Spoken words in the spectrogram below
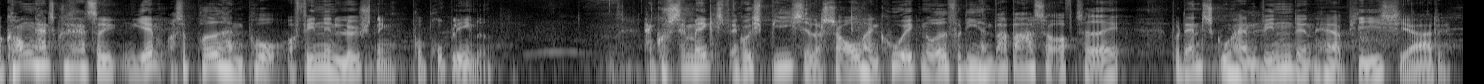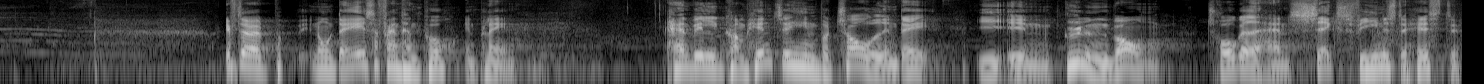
Og kongen han skulle sig hjem, og så prøvede han på at finde en løsning på problemet. Han kunne simpelthen ikke, han kunne ikke spise eller sove, han kunne ikke noget, fordi han var bare så optaget af, hvordan skulle han vinde den her piges hjerte. Efter nogle dage, så fandt han på en plan. Han ville komme hen til hende på torvet en dag i en gylden vogn, trukket af hans seks fineste heste.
